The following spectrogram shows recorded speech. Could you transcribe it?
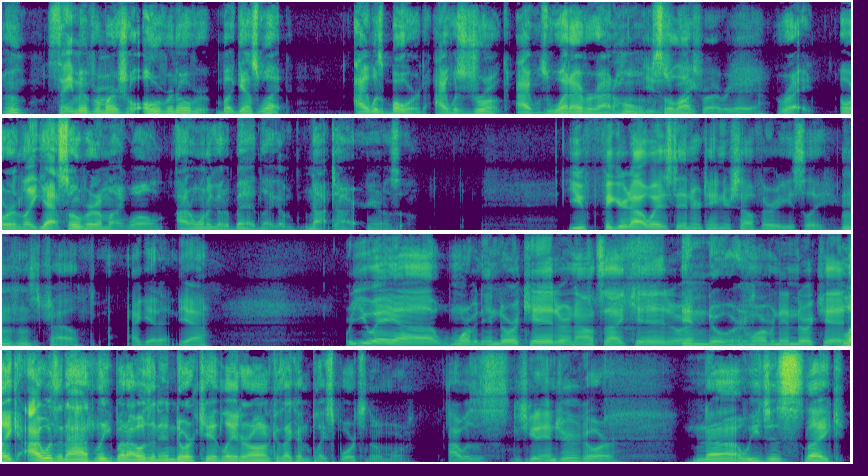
huh, same infomercial over and over. But guess what? I was bored. I was drunk. I was whatever at home. you just so like forever. Yeah, yeah. Right. Or like, yeah, sober. I'm like, well, I don't want to go to bed. Like, I'm not tired, you know. So You figured out ways to entertain yourself very easily Mhm. as a child. I get it. Yeah. Were you a uh, more of an indoor kid or an outside kid, or indoor. more of an indoor kid? Like, I was an athlete, but I was an indoor kid later on because I couldn't play sports no more. I was did you get injured or? nah. We just like,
